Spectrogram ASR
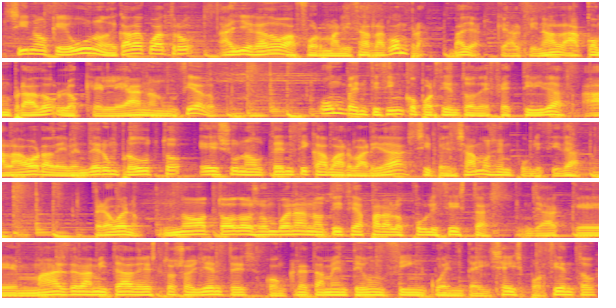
sino que uno de cada cuatro ha llegado a formalizar la compra. Vaya, que al final ha comprado lo que le han anunciado. Un 25% de efectividad a la hora de vender un producto es una auténtica barbaridad si pensamos en publicidad. Pero bueno, no todo son buenas noticias para los publicistas, ya que más de la mitad de estos oyentes, concretamente un 56%,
